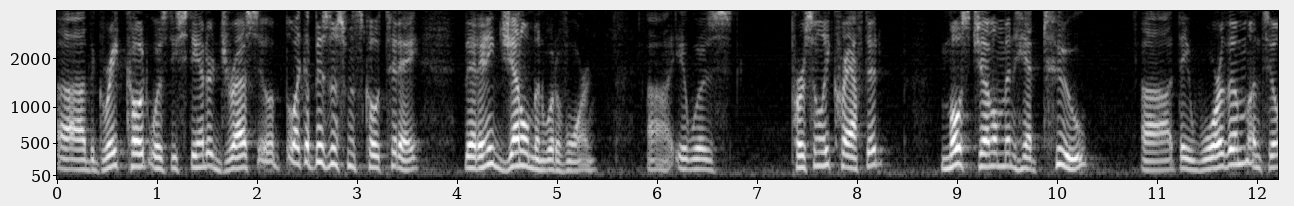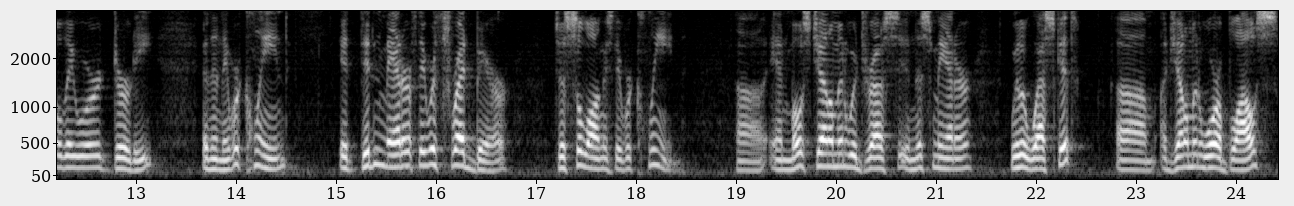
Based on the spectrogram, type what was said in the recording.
Uh, the great coat was the standard dress, uh, like a businessman's coat today, that any gentleman would have worn. Uh, it was personally crafted. Most gentlemen had two. Uh, they wore them until they were dirty, and then they were cleaned. It didn't matter if they were threadbare, just so long as they were clean. Uh, and most gentlemen would dress in this manner with a waistcoat. Um, a gentleman wore a blouse.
